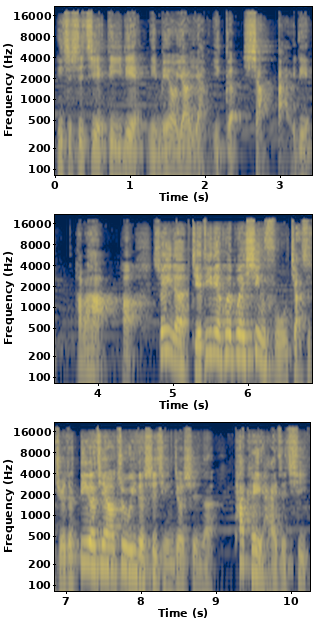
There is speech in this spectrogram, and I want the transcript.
你只是姐弟恋，你没有要养一个小白脸，好不好？好，所以呢，姐弟恋会不会幸福？饺子觉得第二件要注意的事情就是呢，他可以孩子气，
